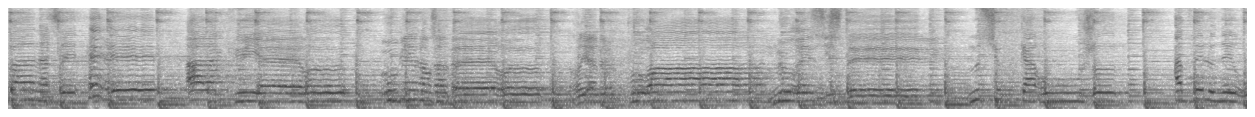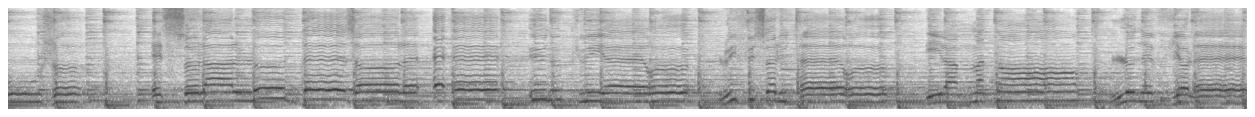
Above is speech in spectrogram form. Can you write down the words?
panacée, hé, hé, à la cuillère ou bien dans un verre, rien ne pourra nous résister. Monsieur Carouge avait le nez rouge et cela le désolait. Eh, eh, une cuillère lui fut salutaire. Il a maintenant le nez violet.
